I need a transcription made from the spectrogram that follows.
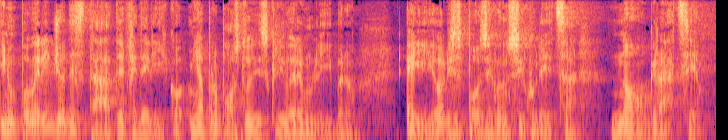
In un pomeriggio d'estate Federico mi ha proposto di scrivere un libro e io risposi con sicurezza no, grazie.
